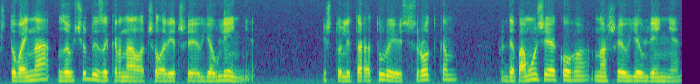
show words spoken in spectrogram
што вайна заўсёды закранала чалавечае ўяўленне і што літаратура ёсць сродкам, пры дапамозе якога нашае ўяўленне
